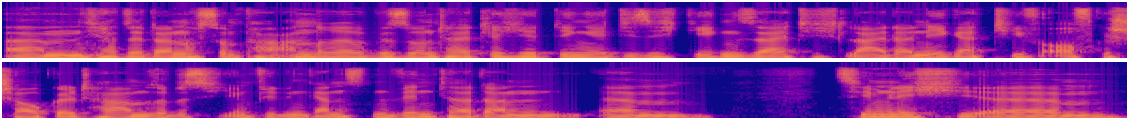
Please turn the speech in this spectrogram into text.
Ähm, ich hatte da noch so ein paar andere gesundheitliche Dinge, die sich gegenseitig leider negativ aufgeschaukelt haben, so dass ich irgendwie den ganzen Winter dann ähm, ziemlich ähm,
